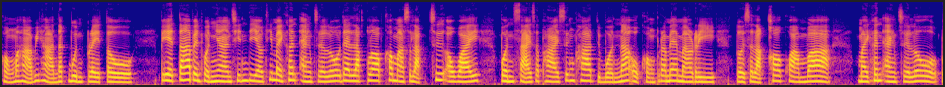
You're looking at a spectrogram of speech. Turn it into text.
ของมหาวิหารนักบุญเปโตปิเอตาเป็นผลงานชิ้นเดียวที่ไมเคิลแองเจโลได้ลักลอบเข้ามาสลักชื่อเอาไว้ บนสายสะพายซึ่งพาดอยู่บนหน้าอกของพระแม่มารี โดยสลักข้อความว่าไมเคิลแองเจโลโบ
